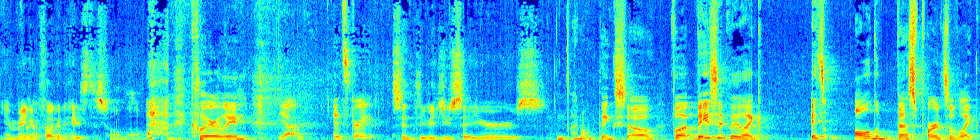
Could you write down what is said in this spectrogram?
Yeah, Megan fucking hates this film though. Clearly. Yeah, it's great. Cynthia, did you say yours? I don't think so. But basically, like, it's all the best parts of like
